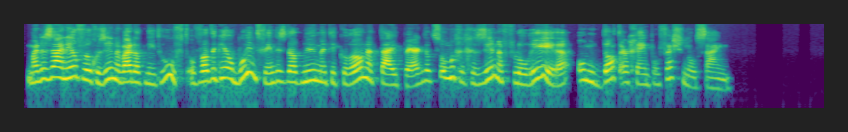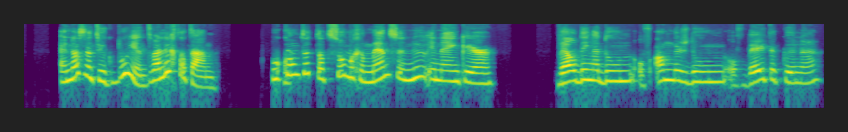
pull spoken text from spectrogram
Maar er zijn heel veel gezinnen waar dat niet hoeft. Of wat ik heel boeiend vind, is dat nu met die coronatijdperk, dat sommige gezinnen floreren omdat er geen professionals zijn. En dat is natuurlijk boeiend. Waar ligt dat aan? Hoe komt het dat sommige mensen nu in één keer wel dingen doen, of anders doen, of beter kunnen,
